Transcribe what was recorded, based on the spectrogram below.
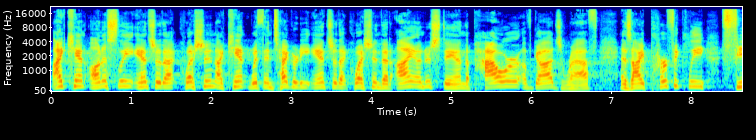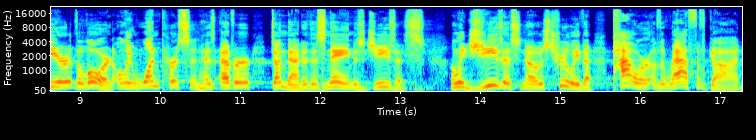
I can't honestly answer that question. I can't with integrity answer that question that I understand the power of God's wrath as I perfectly fear the Lord. Only one person has ever done that, and his name is Jesus. Only Jesus knows truly the power of the wrath of God,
